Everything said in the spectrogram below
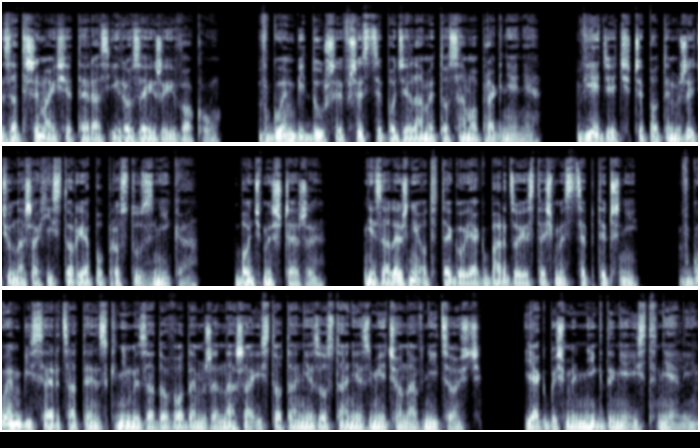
Zatrzymaj się teraz i rozejrzyj wokół. W głębi duszy wszyscy podzielamy to samo pragnienie. Wiedzieć, czy po tym życiu nasza historia po prostu znika. Bądźmy szczerzy. Niezależnie od tego, jak bardzo jesteśmy sceptyczni, w głębi serca tęsknimy za dowodem, że nasza istota nie zostanie zmieciona w nicość, jakbyśmy nigdy nie istnieli.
